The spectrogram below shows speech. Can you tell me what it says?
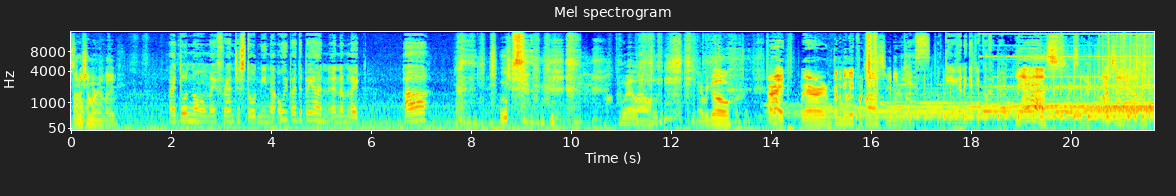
Paano siya ma-revive? I don't know. My friend just told me na, uy, pwede pa yan. And I'm like, ah. Oops. well. Wow. There we go. Alright, we're gonna be late for class. We better go. Yes. Okay, you're gonna get your coffee back. Yes! Of course you are. Of course I am.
